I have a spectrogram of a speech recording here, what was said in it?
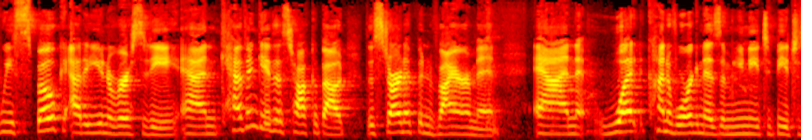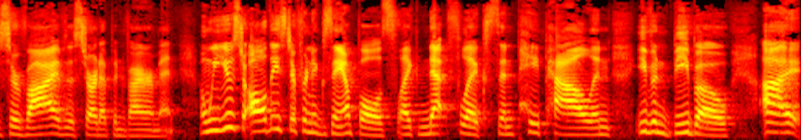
we spoke at a university. And Kevin gave this talk about the startup environment and what kind of organism you need to be to survive the startup environment. And we used all these different examples like Netflix and PayPal and even Bebo. Uh,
